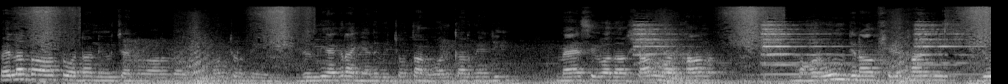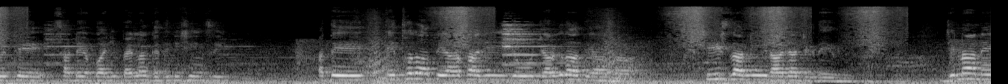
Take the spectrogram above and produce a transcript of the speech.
ਪਹਿਲਾਂ ਤਾਂ ਤੁਹਾਡਾ ਨਿਊਜ਼ ਚੈਨਲ ਵਾਲਿਆਂ ਦਾ ਜੀ ਪਹੁੰਚਣ ਤੇ ਦਿਲ ਦੀਆਂ ਗਹਿਰਾਈਆਂ ਦੇ ਵਿੱਚੋਂ ਧੰਨਵਾਦ ਕਰਦੇ ਹਾਂ ਜੀ। ਮੈਂ ਸੇਵਾਦਾਰ ਸ਼ਾਹਨਵਾਰ ਖਾਨ, ਮਹਰੂਮ ਜਨਾਬ ਸ਼ੇਰ ਖਾਨ ਜੀ, ਜੋ ਇੱਥੇ ਸਾਡੇ ਅੱਬਾ ਜੀ ਪਹਿਲਾਂ ਗੱਦੀ ਨਸ਼ੀਨ ਸੀ। ਅਤੇ ਇੱਥੋਂ ਦਾ ਇਤਿਹਾਸ ਆ ਜੀ, ਜੋ ਜਰਗ ਦਾ ਇਤਿਹਾਸ ਆ, ਸ਼ੀਸ਼ਦਾਨੀ ਰਾਜਾ ਜਗਦੇਵ ਜੀ, ਜਿਨ੍ਹਾਂ ਨੇ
